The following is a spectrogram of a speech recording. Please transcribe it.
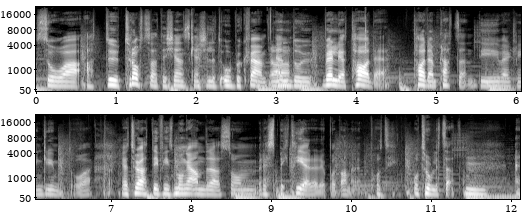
Så uh, att du trots att det känns kanske lite obekvämt ja. ändå väljer att ta det, ta den platsen. Det är verkligen grymt och jag tror att det finns många andra som respekterar det på ett, annat, på ett otroligt sätt. Mm. Uh,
